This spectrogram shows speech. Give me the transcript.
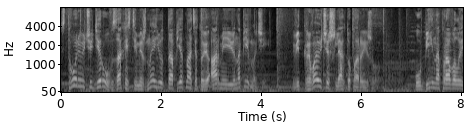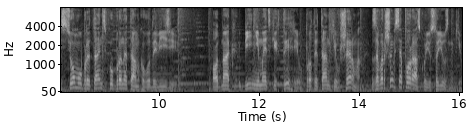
створюючи діру в захисті між нею та 15-ю армією на півночі, відкриваючи шлях до Парижу. У бій направили сьому британську бронетанкову дивізію. Однак бій німецьких тигрів проти танків Шерман завершився поразкою союзників,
